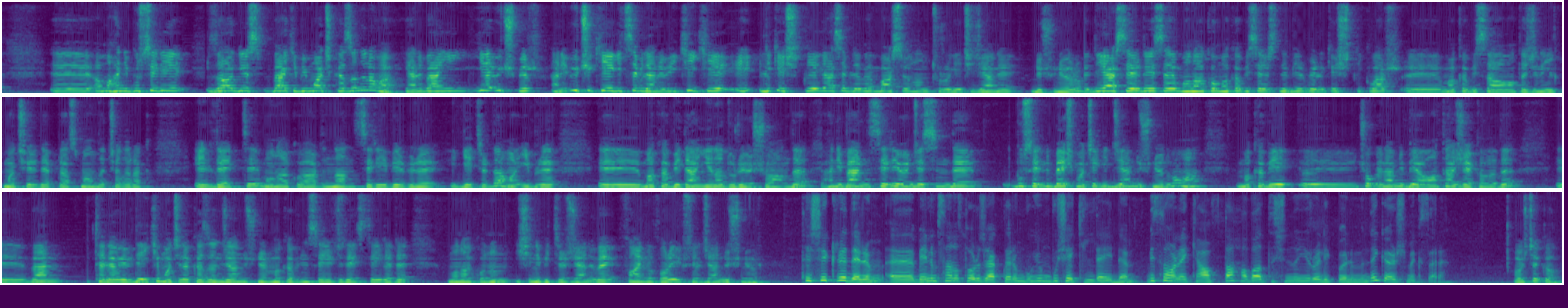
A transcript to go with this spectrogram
Ee, ama hani bu seri Zalgiris belki bir maç kazanır ama yani ben ya 3-1 hani 3-2'ye gitse bile hani 2-2'lik eşitliğe gelse bile ben Barcelona'nın turu geçeceğini düşünüyorum. Diğer seride ise Monaco Maccabi serisinde bir birlik eşitlik var. Ee, Maccabi sağ avantajını ilk maçı deplasmanda çalarak elde etti. Monaco ardından seriyi birbirine getirdi ama İbre e, Maccabi'den yana duruyor şu anda. Hani ben seri öncesinde bu serinin 5 maça gideceğini düşünüyordum ama Maccabi e, çok önemli bir avantaj yakaladı. E, ben Tel Aviv'de iki maçı da kazanacağını düşünüyorum. Maccabi'nin seyirci desteğiyle de Monaco'nun işini bitireceğini ve Final Four'a yükseleceğini düşünüyorum. Teşekkür ederim. Ee, benim sana soracaklarım bugün bu şekildeydi. Bir sonraki hafta hava atışının Euroleague bölümünde görüşmek üzere. Hoşçakal.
